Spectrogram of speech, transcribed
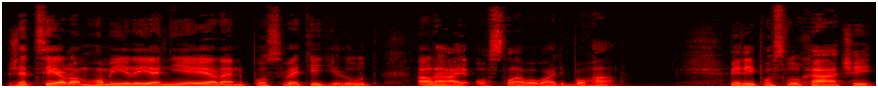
že cieľom homílie nie je len posvetiť ľud, ale aj oslavovať Boha. Milí poslucháči,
